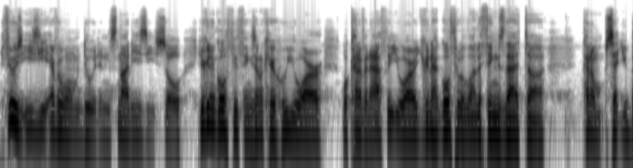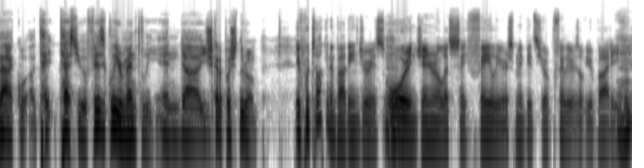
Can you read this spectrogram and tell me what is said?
if it was easy, everyone would do it, and it's not easy. So you're gonna go through things. I don't care who you are, what kind of an athlete you are. You're gonna go through a lot of things that. Uh, kind of set you back, t- test you physically or mentally, and uh, you just got to push through them. If we're talking about injuries Mhm. or in general, let's say failures, maybe it's your failures of your body Mhm.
